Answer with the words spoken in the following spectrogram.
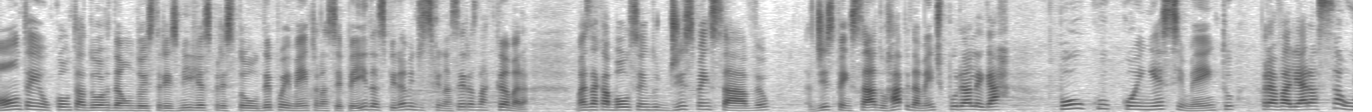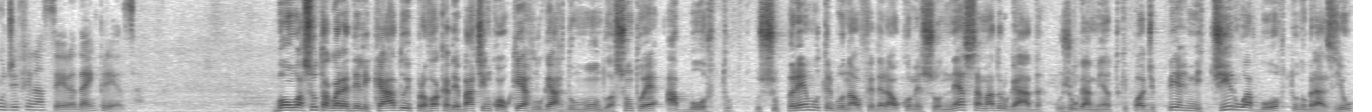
Ontem, o contador da 123 Milhas prestou depoimento na CPI das pirâmides financeiras na Câmara, mas acabou sendo dispensável, dispensado rapidamente por alegar pouco conhecimento para avaliar a saúde financeira da empresa. Bom, o assunto agora é delicado e provoca debate em qualquer lugar do mundo. O assunto é aborto. O Supremo Tribunal Federal começou nessa madrugada o julgamento que pode permitir o aborto no Brasil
